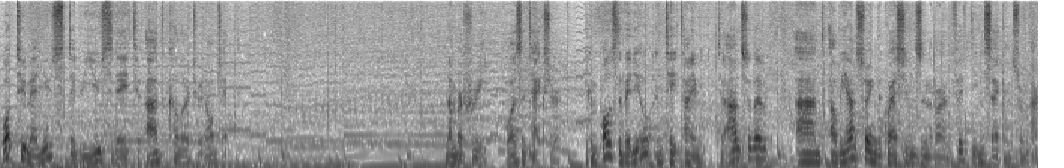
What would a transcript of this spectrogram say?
What two menus did we use today to add colour to an object? Number 3. was a texture? You can pause the video and take time to answer them, and I'll be answering the questions in around 15 seconds from now.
